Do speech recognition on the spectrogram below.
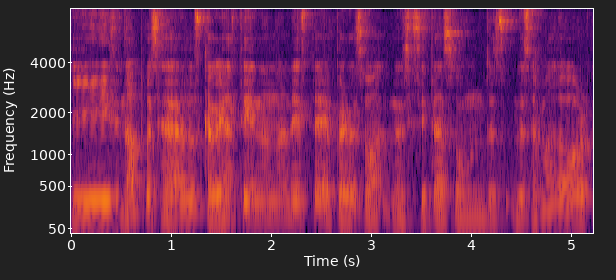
Y dice, no, pues eh, las cabinas tienen una de este, pero eso necesitas un des- desarmador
